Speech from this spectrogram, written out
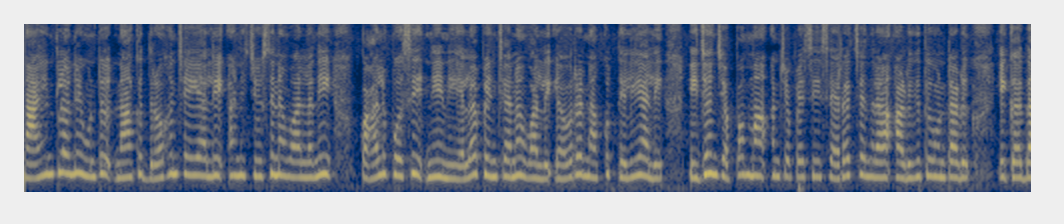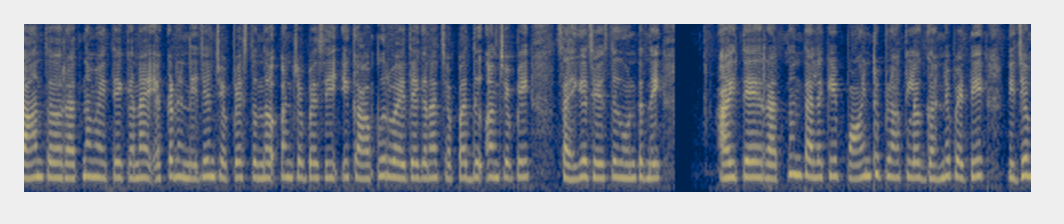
నా ఇంట్లోనే ఉంటూ నాకు ద్రోహం చేయాలి అని చూసిన వాళ్ళని పాలు పోసి నేను ఎలా పెంచానో వాళ్ళు ఎవరో నాకు తెలియాలి. నిజం చెప్పమ్మా అని చెప్పేసి శరత్చంద్ర అడుగుతూ ఉంటాడు. ఇక దాంతో రత్నం అయితే కన ఎక్కడ నిజం చెప్పేస్తుందో అని చెప్పేసి ఇక అపూర్వ అయితే కన చెప్పద్దు అని చెప్పి సైగ చేస్తూ ఉంటుంది. అయితే రత్నం తలకి పాయింట్ బ్లాక్లో గన్ను పెట్టి నిజం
